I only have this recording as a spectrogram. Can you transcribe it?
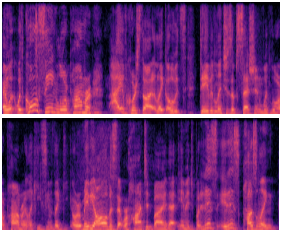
And with, with Cole seeing Laura Palmer, I of course thought like, oh, it's David Lynch's obsession with Laura Palmer. Like he seems like, or maybe all of us that were haunted by that image. But it is it is puzzling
